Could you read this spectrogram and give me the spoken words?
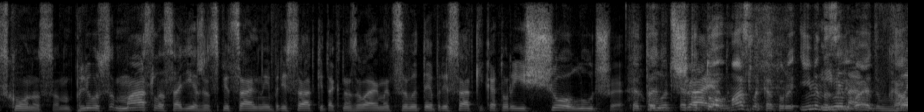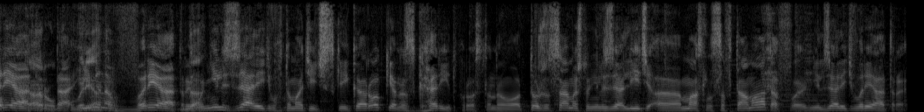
с конусом, плюс масло содержит специальные присадки, так называемые ЦВТ-присадки, которые еще лучше Это, улучшают это то масло, которое именно, заливают в, ко- вариатор, коробку. да, вариатор. именно в вариатор. Да. Его нельзя лить в автоматические коробки, она сгорит просто. Вот. То же самое, что нельзя лить э, масло с автоматов, э, нельзя лить вариаторы.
